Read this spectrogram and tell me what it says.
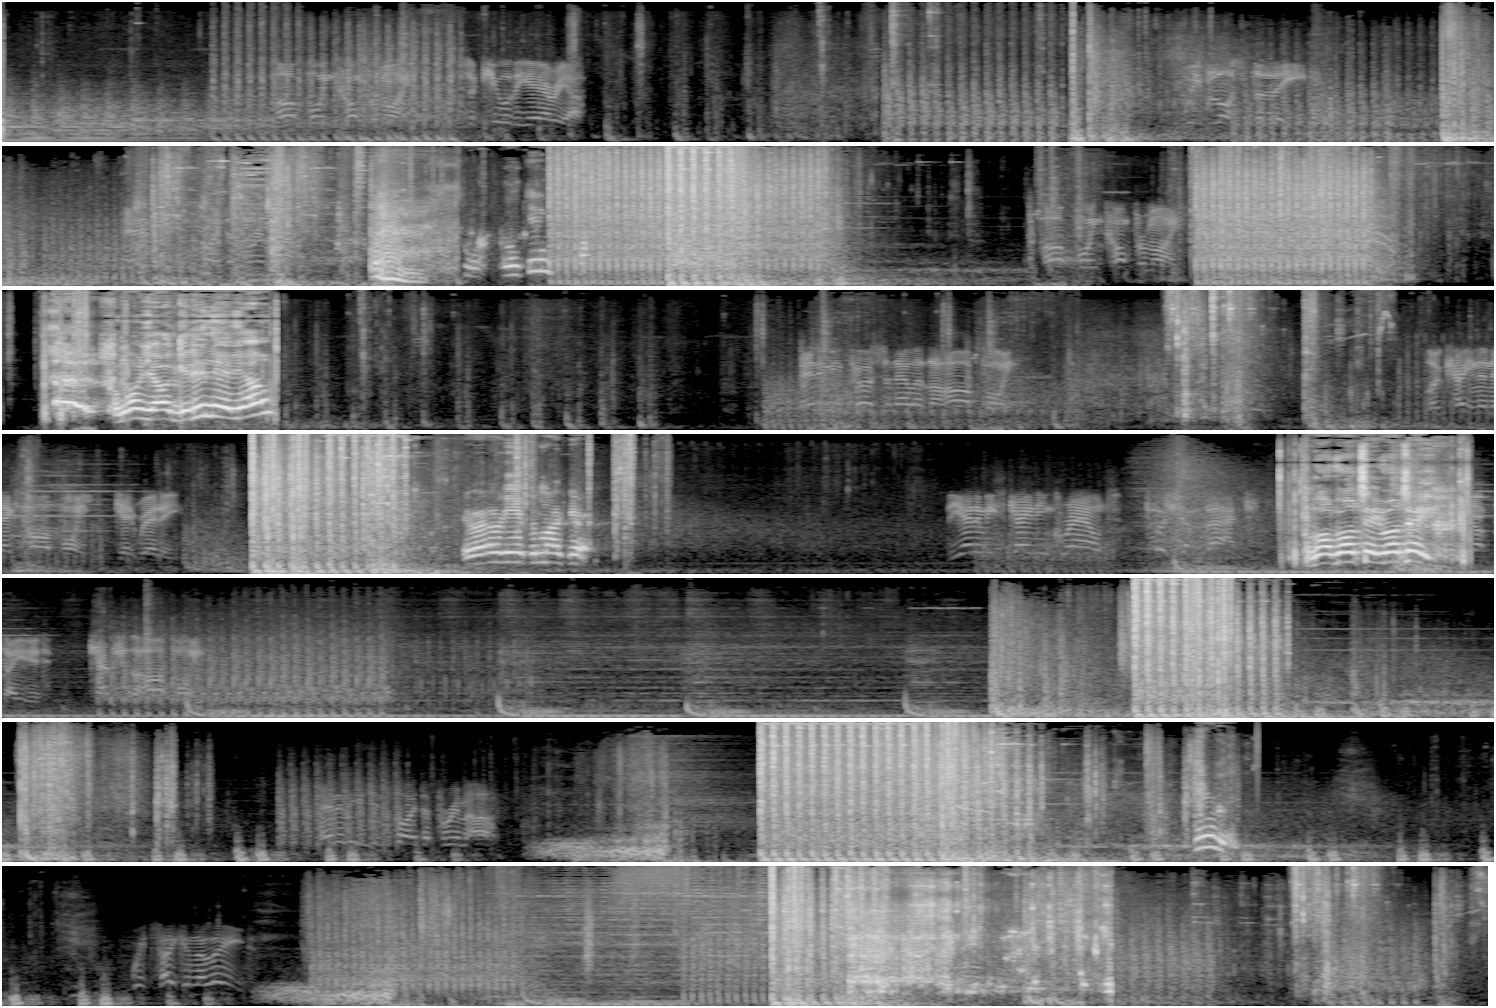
Come on, y'all. Get in there, yo. Enemy personnel at the hard point. Locating the next hard point. Get ready. They're already at the market. The enemy's gaining ground. Push them back. Come on, rotate, rotate. Damn. We've taken the lead.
